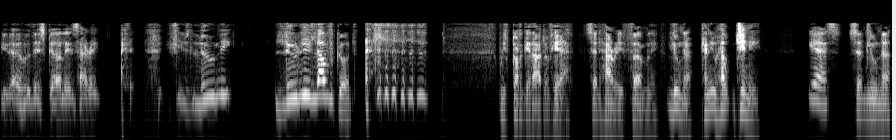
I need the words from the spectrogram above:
You know who this girl is, Harry? She's Loony, Loony Lovegood. We've got to get out of here, said Harry firmly. Luna, can you help Ginny? Yes, said Luna,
